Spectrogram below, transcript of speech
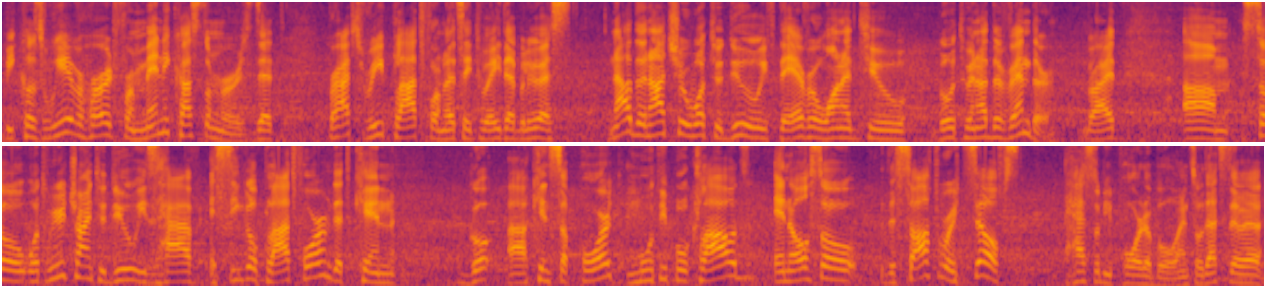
Because we have heard from many customers that perhaps re-platform, let's say to AWS, now they're not sure what to do if they ever wanted to go to another vendor, right? Um, so what we're trying to do is have a single platform that can go, uh, can support multiple clouds, and also the software itself has to be portable, and so that's the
